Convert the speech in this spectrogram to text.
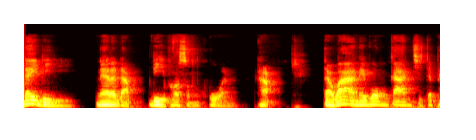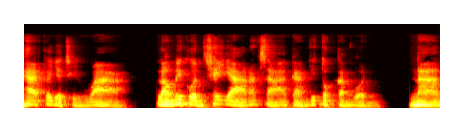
ได้ดีในระดับดีพอสมควรครับแต่ว่าในวงการจิตแพทย์ก็จะถือว่า เราไม่ควรใช้ยารักษาอาการที่ตกกังวล นาน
